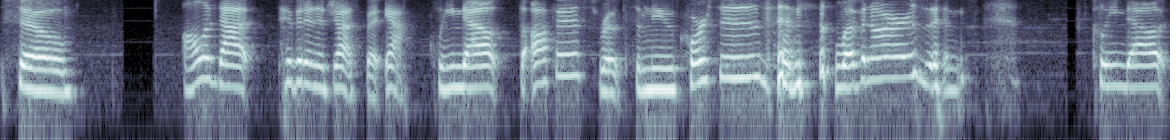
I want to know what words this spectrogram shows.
so all of that pivot and adjust, but yeah, cleaned out the office, wrote some new courses and webinars, and cleaned out,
